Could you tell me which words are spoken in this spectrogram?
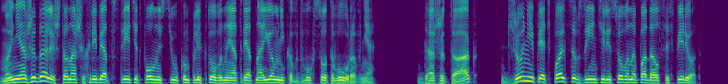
Мы не ожидали, что наших ребят встретит полностью укомплектованный отряд наемников 200 уровня. Даже так? Джонни пять пальцев заинтересованно подался вперед.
